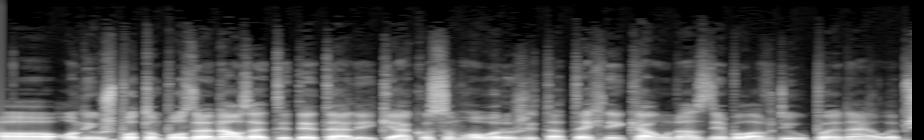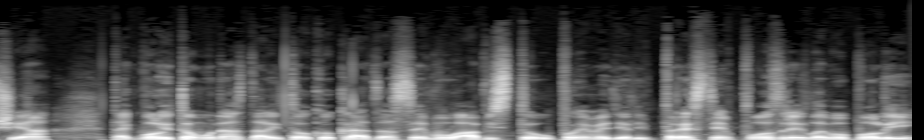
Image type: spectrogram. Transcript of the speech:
Uh, oni už potom pozreli naozaj tie detaily. Ako som hovoril, že tá technika u nás nebola vždy úplne najlepšia, tak kvôli tomu nás dali toľkokrát za sebou, aby si to úplne vedeli presne pozrieť, lebo boli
